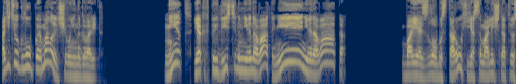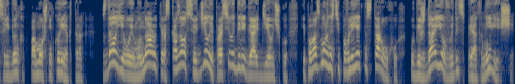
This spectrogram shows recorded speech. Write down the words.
А дитё глупое мало ли чего не наговорит. Нет, я как перед истинным не виновата. Не, не виновата. Боясь злобы старухи, я самолично отвез ребенка к помощнику ректора, сдал его ему на руки, рассказал все дело и просил оберегать девочку и по возможности повлиять на старуху, убеждая ее выдать спрятанные вещи.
